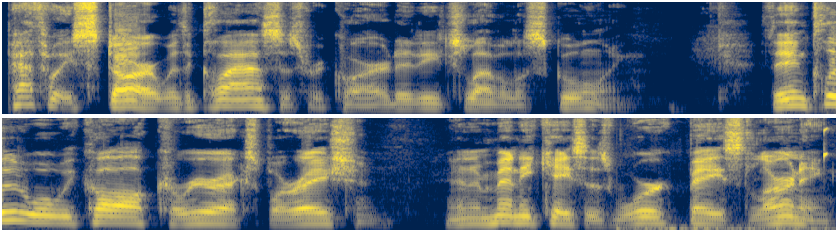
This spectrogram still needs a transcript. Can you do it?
Pathways start with the classes required at each level of schooling. They include what we call career exploration, and in many cases work-based learning,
